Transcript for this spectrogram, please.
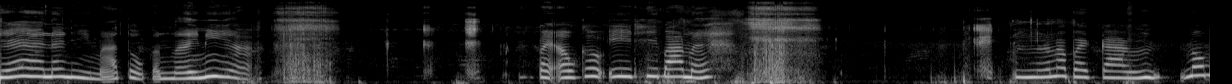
เย้เล่นหิมะตกกันไหมเนี่ย ไปเอาเก้าอี้ที่บ้านไหมงั้นเราไปกลางร่ม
